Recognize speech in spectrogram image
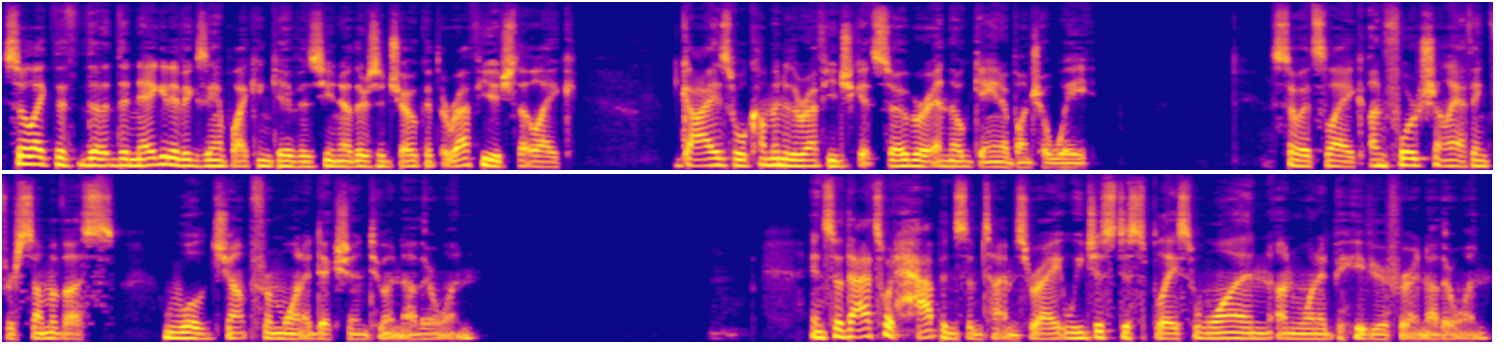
So like the, the, the negative example I can give is, you know, there's a joke at the refuge that like guys will come into the refuge, get sober, and they'll gain a bunch of weight. So it's like, unfortunately, I think for some of us, we'll jump from one addiction to another one. And so that's what happens sometimes, right? We just displace one unwanted behavior for another one.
